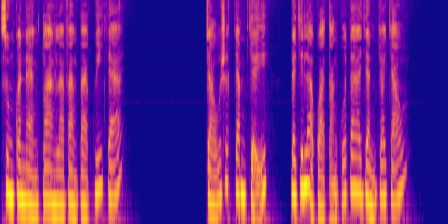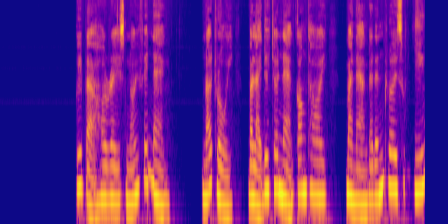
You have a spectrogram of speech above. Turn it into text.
xung quanh nàng toàn là vàng bạc quý giá. Cháu rất chăm chỉ, đây chính là quà tặng của ta dành cho cháu. Quý bà Horace nói với nàng. Nói rồi, bà lại đưa cho nàng con thôi mà nàng đã đánh rơi xuống giếng.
